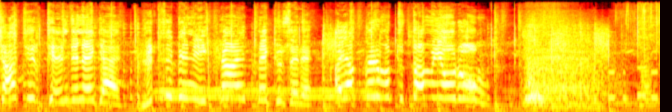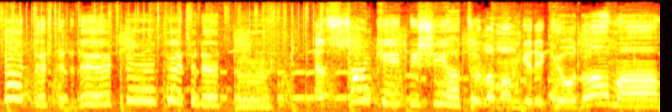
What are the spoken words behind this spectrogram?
Şakir kendine gel. Lütfü beni ikna etmek üzere. Ayaklarımı tutamıyorum. Sanki bir şey hatırlamam gerekiyordu ama...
